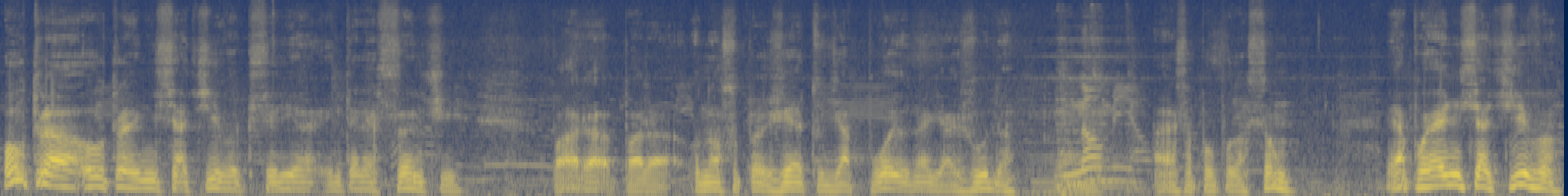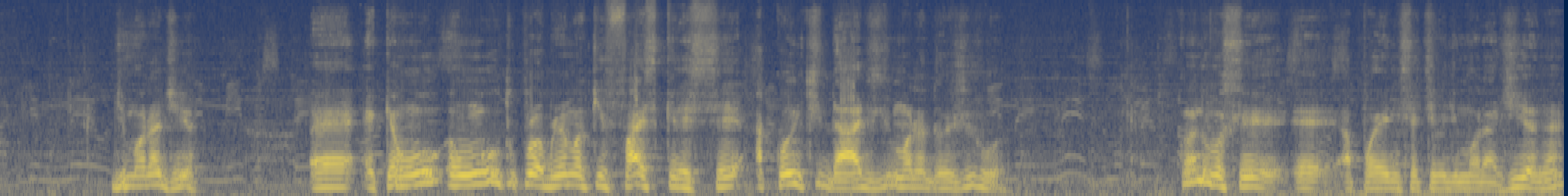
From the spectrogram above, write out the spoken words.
Outra, outra iniciativa que seria interessante para, para o nosso projeto de apoio, né, de ajuda a essa população, é apoiar a iniciativa de moradia. É, é que é um, é um outro problema que faz crescer a quantidade de moradores de rua. Quando você é, apoia a iniciativa de moradia, né,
